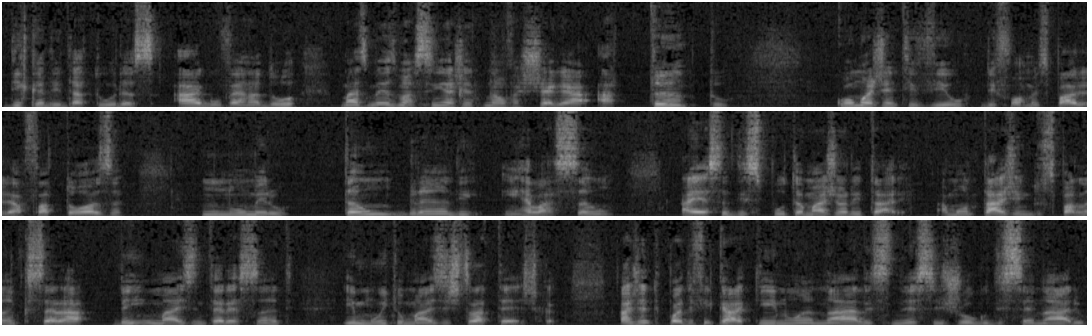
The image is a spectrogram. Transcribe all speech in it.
de candidaturas a governador, mas mesmo assim a gente não vai chegar a tanto como a gente viu de forma espalhafatosa um número tão grande em relação a essa disputa majoritária. A montagem dos palanques será bem mais interessante e muito mais estratégica. A gente pode ficar aqui numa análise nesse jogo de cenário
